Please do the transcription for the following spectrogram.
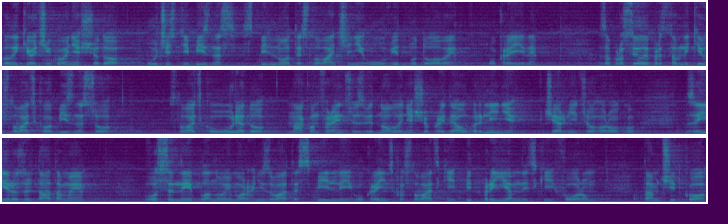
великі очікування щодо участі бізнес-спільноти Словаччині у відбудови України. Запросили представників словацького бізнесу, словацького уряду на конференцію з відновлення, що пройде у Берліні в червні цього року. За її результатами восени плануємо організувати спільний українсько-словацький підприємницький форум. Там чітко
